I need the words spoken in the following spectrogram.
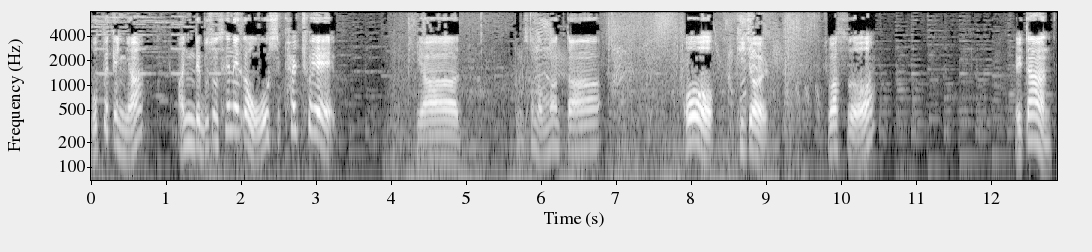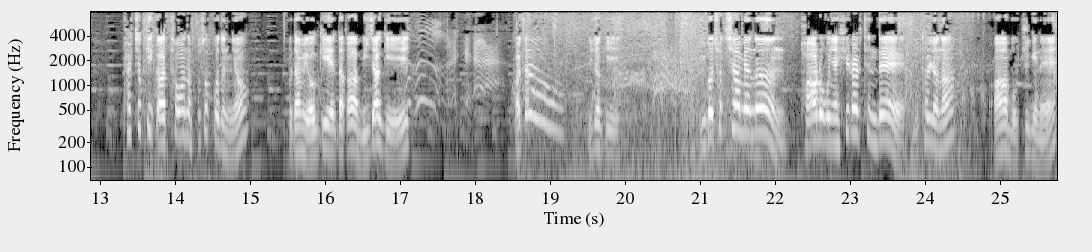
못 뺏겠냐? 아니 근데 무슨 세네가 58초에. 야선 넘어왔다. 오 기절. 좋았어 일단 팔척기가 타워 하나 부쉈거든요. 그 다음에 여기에다가 미자기 가자. 미자기 이거 처치하면은 바로 그냥 힐할 텐데 못하려나? 아 못 죽이네.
